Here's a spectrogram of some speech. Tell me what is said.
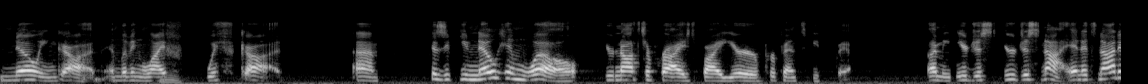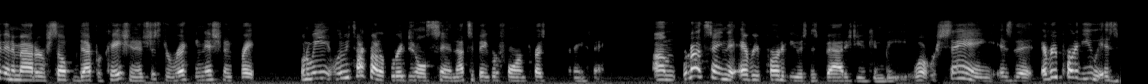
knowing God and living life mm. with God, um, because if you know Him well, you're not surprised by your propensity to fail. I mean, you're just you're just not, and it's not even a matter of self-deprecation. It's just a recognition, right? When we when we talk about original sin, that's a big reform Presbyterian thing. Um, we're not saying that every part of you is as bad as you can be. What we're saying is that every part of you is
